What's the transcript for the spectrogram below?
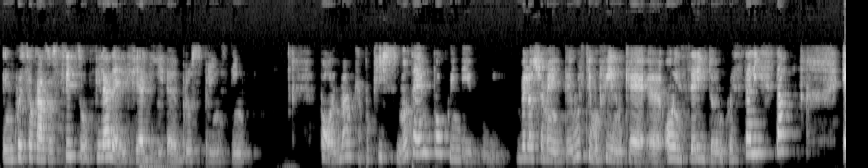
in questo caso Streets of Philadelphia di eh, Bruce Springsteen. Poi manca pochissimo tempo, quindi mm, velocemente, ultimo film che eh, ho inserito in questa lista è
